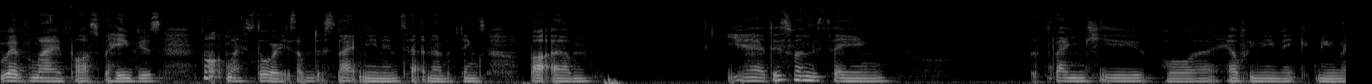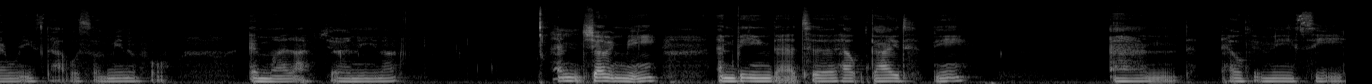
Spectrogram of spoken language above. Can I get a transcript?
With my past behaviors, not my stories, I'm just like meaning certain other things. But um, yeah, this one is saying thank you for helping me make new memories that was so meaningful in my life journey, you know. And showing me and being there to help guide me and helping me see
